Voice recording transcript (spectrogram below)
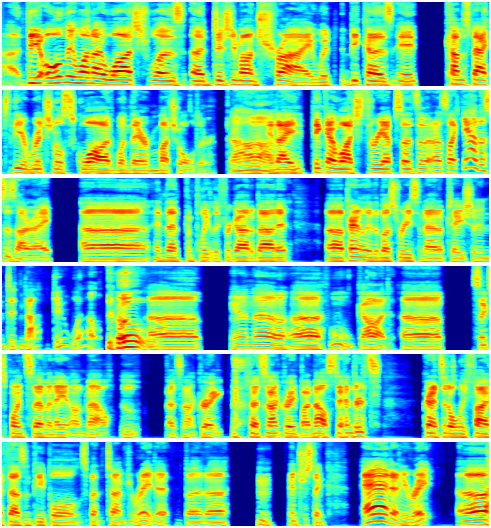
Uh, the only one I watched was uh, Digimon Tri, which, because it comes back to the original squad when they're much older. ah, And I think I watched three episodes of it, and I was like, yeah, this is all right. Uh, and then completely forgot about it. Uh, apparently, the most recent adaptation did not do well. oh, Uh, yeah, no. Uh, ooh, God. Uh, six point seven eight on Mal. Ooh, that's not great. that's not great by Mal standards. Granted, only five thousand people spent the time to rate it, but uh, hmm, interesting. At any rate, uh,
